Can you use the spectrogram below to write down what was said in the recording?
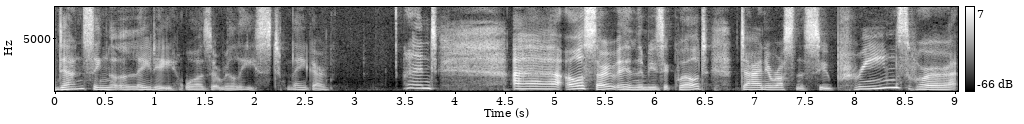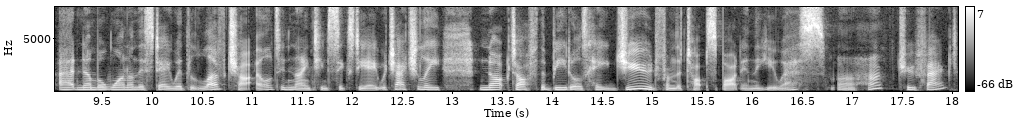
Dancing Lady, was released. There you go. And uh, also in the music world, Diana Ross and the Supremes were at number one on this day with Love Child in 1968, which actually knocked off the Beatles' Hey Jude from the top spot in the US. Uh huh, true fact.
